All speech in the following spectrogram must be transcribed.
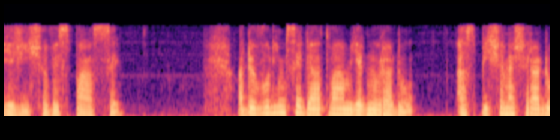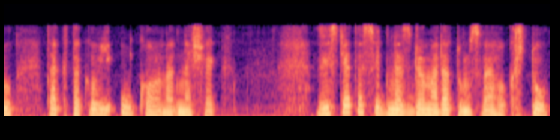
Ježíšovy spásy. A dovolím si dát vám jednu radu. A spíše než radu, tak takový úkol na dnešek. Zjistěte si dnes doma datum svého křtu,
